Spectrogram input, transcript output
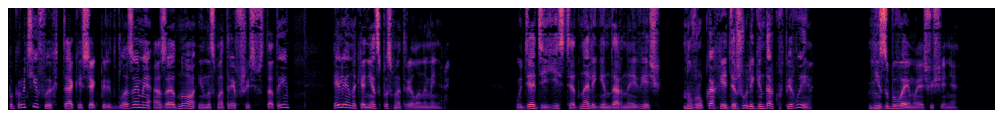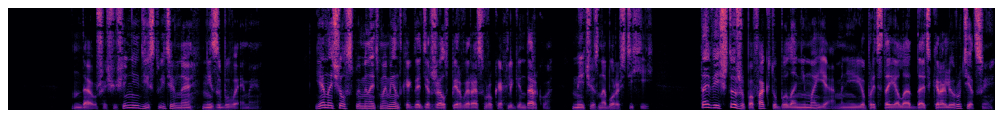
Покрутив их так и сяк перед глазами, а заодно и насмотревшись в статы, Элия наконец посмотрела на меня. «У дяди есть одна легендарная вещь, но в руках я держу легендарку впервые. Незабываемые ощущения. Да уж, ощущения действительно незабываемые. Я начал вспоминать момент, когда держал в первый раз в руках легендарку, меч из набора стихий. Та вещь тоже по факту была не моя, мне ее предстояло отдать королю Рутеции.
